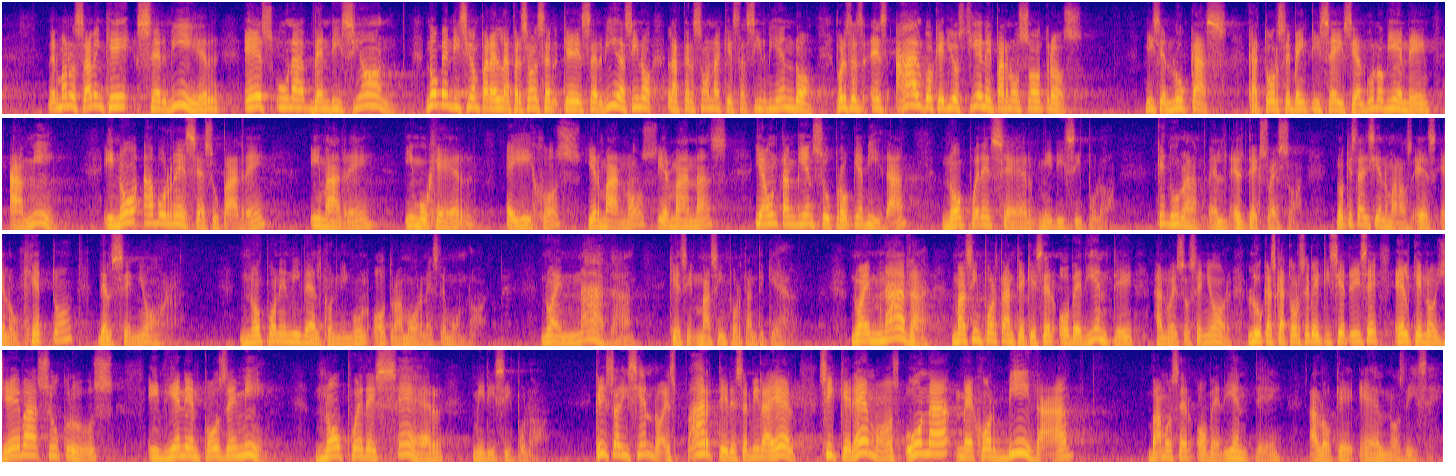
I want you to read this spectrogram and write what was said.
Hermanos, saben que servir es una bendición. No bendición para la persona que es servida, sino la persona que está sirviendo. Por eso es, algo que Dios tiene para nosotros. Dice Lucas 14, 26, si alguno viene a mí y no aborrece a su padre y madre y mujer e hijos y hermanos y hermanas y aún también su propia vida, no puede ser mi discípulo. Qué duro el, el texto eso. Lo que está diciendo, hermanos, es el objeto del Señor. No pone nivel con ningún otro amor en este mundo. No hay nada que es más importante que Él. No hay nada más importante que ser obediente a nuestro Señor. Lucas 14, 27 dice, el que nos lleva su cruz y viene en pos de mí, no puede ser mi discípulo. Cristo está diciendo, es parte de servir a Él. Si queremos una mejor vida, vamos a ser obedientes a lo que Él nos dice.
